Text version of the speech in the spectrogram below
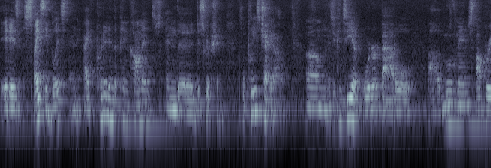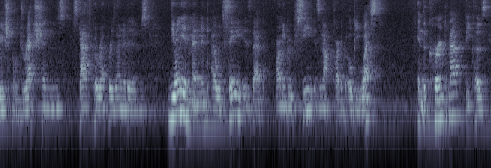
It is Spicy Blitz, and I've put it in the pinned comments and the description. So please check it out. Um, as you can see, I have order battle, uh, movements, operational directions, Stavka representatives, the only amendment I would say is that Army Group C is not part of OB West in the current map because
